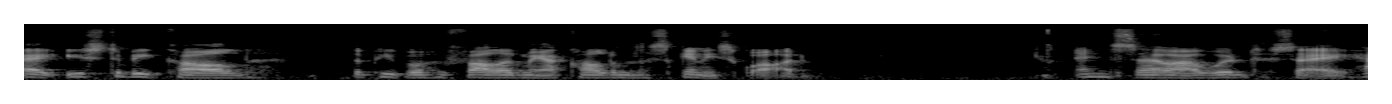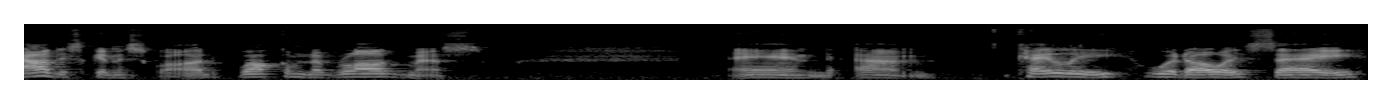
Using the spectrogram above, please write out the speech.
it used to be called, the people who followed me, I called them the Skinny Squad and so I would say, Howdy Skinny Squad, welcome to Vlogmas. And um, Kaylee would always say,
